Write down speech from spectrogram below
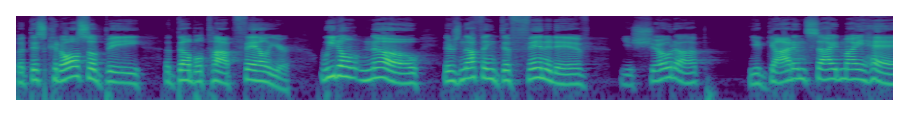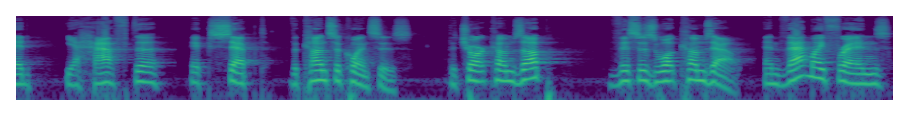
but this could also be a double top failure. We don't know. There's nothing definitive. You showed up, you got inside my head, you have to accept the consequences. The chart comes up, this is what comes out. And that, my friends,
